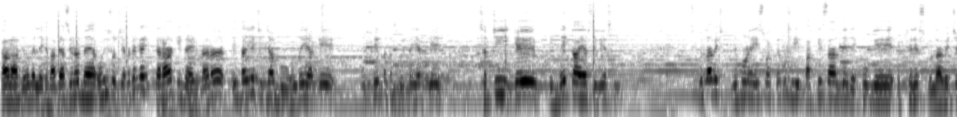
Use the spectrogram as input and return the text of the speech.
ਕੱਲ ਰਾਤ ਜਦੋਂ ਮੈਂ ਲਿਖਦਾ ਪਿਆ ਸੀ ਨਾ, ਮੈਂ ਉਹੀ ਸੋਚਿਆ ਮੈਂ ਕਿਹਾ ਕਰਾਂ ਕੀ ਮੈਂ? ਇਦਾਂ ਨਾ ਇਦਾਂ ਦੀਆਂ ਚੀਜ਼ਾਂ ਬੋਲਦੇ ਆ ਕਿ ਫਿਰ ਪਤਾ ਸੋਚਦਾ ਯਾਰ ਕਿ ਸੱਚੀ ਕਿ ਇੰਨੇ ਕਾਇਰ ਸੀਗੇ ਸੀ ਸਕੂਲਾਂ ਵਿੱਚ ਹੁਣ ਇਸ ਵਕਤ ਤੁਸੀਂ ਪਾਕਿਸਤਾਨ ਦੇ ਦੇਖੋਗੇ, ਉੱਥੇ ਦੇ ਸਕੂਲਾਂ ਵਿੱਚ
